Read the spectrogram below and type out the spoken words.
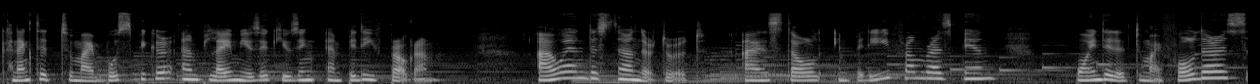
connected to my Boost speaker and play music using MPD program. I went the standard route. I installed MPD from Raspbian, pointed it to my folders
